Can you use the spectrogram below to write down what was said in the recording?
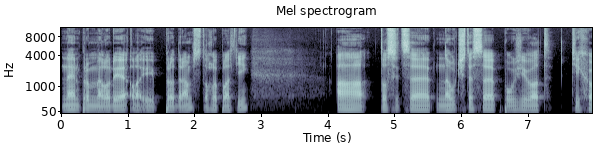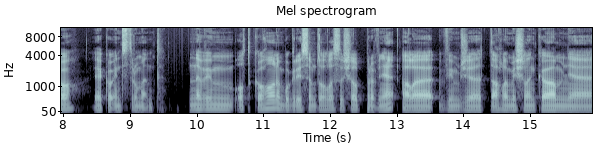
nejen pro melodie, ale i pro drums, tohle platí. A to sice naučte se používat ticho jako instrument. Nevím od koho nebo kdy jsem tohle slyšel prvně, ale vím, že tahle myšlenka mě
